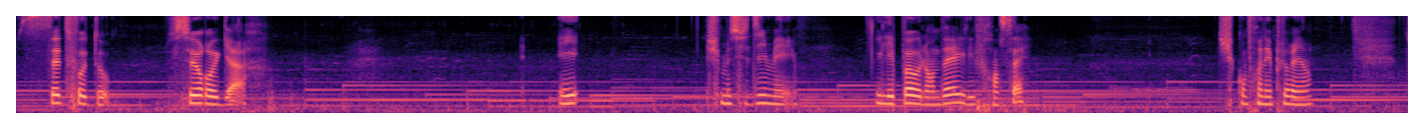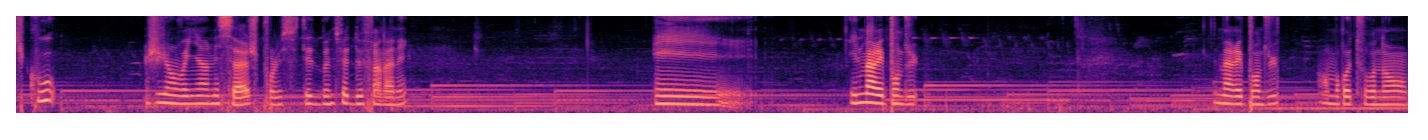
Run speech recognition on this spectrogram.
Cette photo, ce regard. Et je me suis dit, mais il n'est pas hollandais, il est français. Je comprenais plus rien. Du coup, je lui ai envoyé un message pour lui souhaiter de bonnes fêtes de fin d'année. Et il m'a répondu. Il m'a répondu en me retournant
